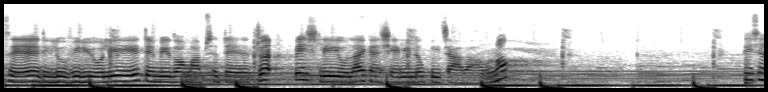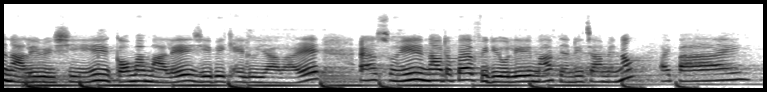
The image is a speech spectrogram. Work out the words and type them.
အစဉ်ဒီလိုဗီဒီယိုလေးတွေတင်ပေးသွားမှာဖြစ်တဲ့အတွက် page လေးကို like and share လေးလုပ်ပေးကြပါဦးနော်သိချင်တာလေးတွေရှိရင် comment မှာလည်းရေးပေးခဲ့လို့ရပါတယ်အဲဆိုရင်နောက်တစ်ပတ်ဗီဒီယိုလေးမှာပြန်တွေ့ကြမယ်နော် bye bye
